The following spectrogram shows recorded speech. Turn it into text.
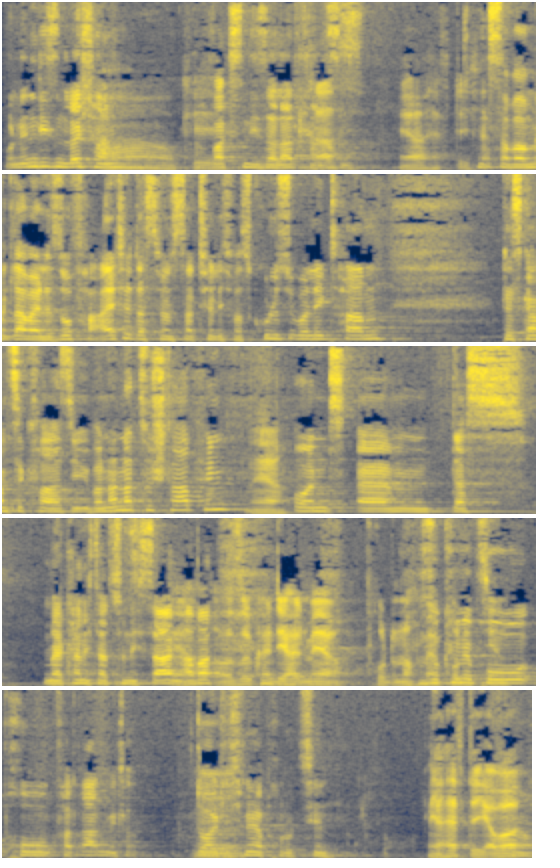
Und in diesen Löchern Ah, okay. wachsen die Salatpflanzen. Krass. Ja, heftig. Das ist aber mittlerweile so veraltet, dass wir uns natürlich was Cooles überlegt haben, das Ganze quasi übereinander zu stapeln. Ja. Und ähm, das, mehr kann ich dazu nicht sagen, ja, aber aber so könnt ihr halt mehr, noch mehr so können wir produzieren. pro, pro Quadratmeter deutlich mehr produzieren. Ja, heftig, aber Ja.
